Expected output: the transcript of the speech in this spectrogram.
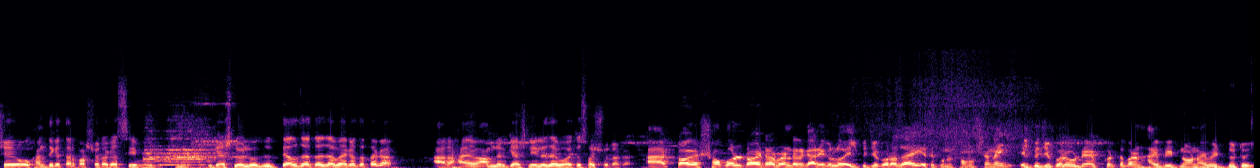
সে ওখান থেকে তার পাঁচশো টাকা সেভ হলো গ্যাস লইলো যদি তেল যায় তাহলে যাবে এক হাজার টাকা। আর হাই আপনার গ্যাস নিলে যাবে হয়তো ছয়শো টাকা। আর সকল টয়টা ব্র্যান্ডের গাড়িগুলো এলপিজি করা যায় এতে কোনো সমস্যা নেই। এলপিজি করেও ড্রাইভ করতে পারেন হাইব্রিড নন হাইব্রিড দুটোই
